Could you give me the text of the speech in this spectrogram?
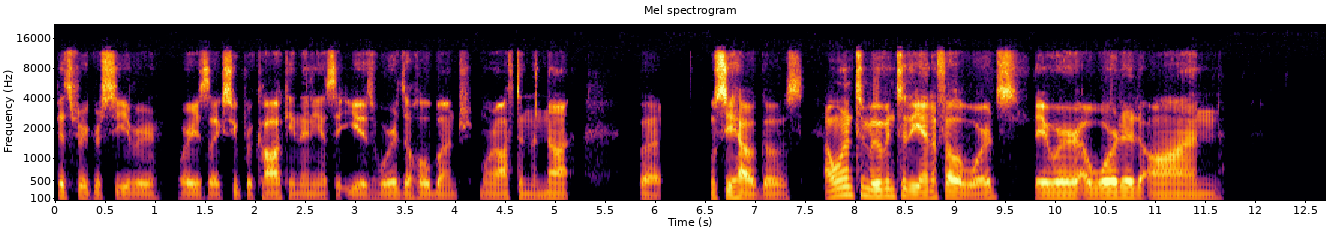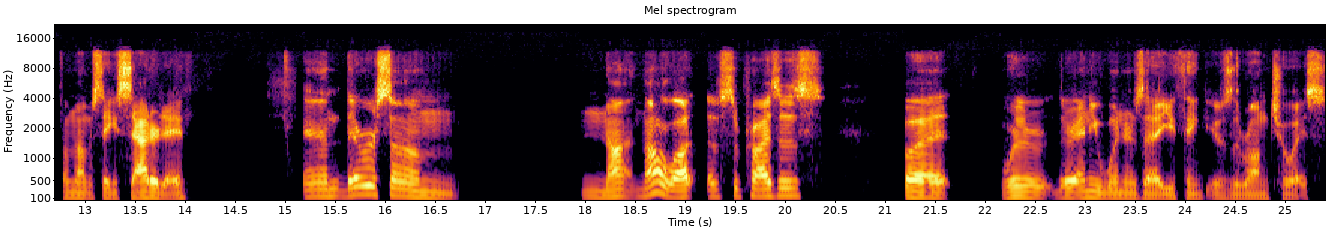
Pittsburgh receiver where he's like super cocky and then he has to eat his words a whole bunch more often than not. But we'll see how it goes. I wanted to move into the NFL awards. They were awarded on, if I'm not mistaken, Saturday, and there were some not not a lot of surprises, but were there any winners that you think it was the wrong choice?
